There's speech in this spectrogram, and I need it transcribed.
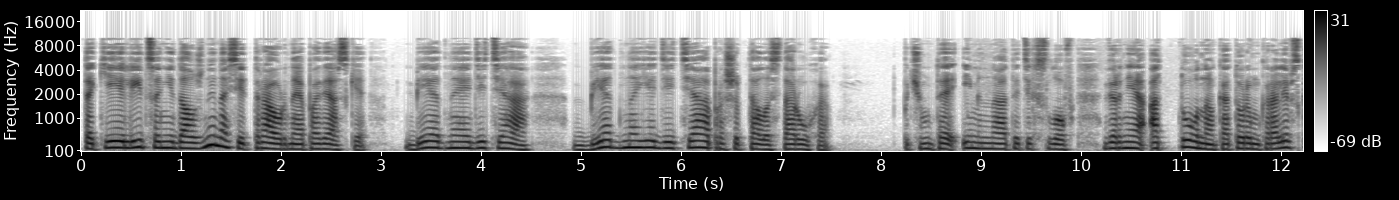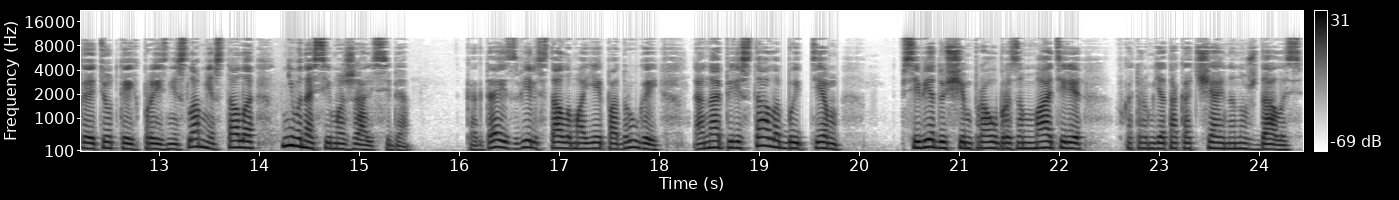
Такие лица не должны носить траурные повязки. Бедное дитя!» «Бедное дитя!» — прошептала старуха. Почему-то именно от этих слов, вернее, от тона, которым королевская тетка их произнесла, мне стало невыносимо жаль себя. Когда Извель стала моей подругой, она перестала быть тем всеведущим прообразом матери, в котором я так отчаянно нуждалась.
